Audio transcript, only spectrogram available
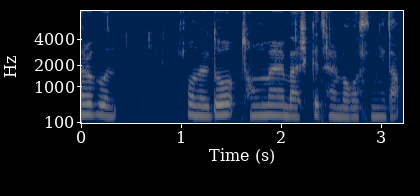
여러분, 오늘도 정말 맛있게 잘 먹었습니다.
